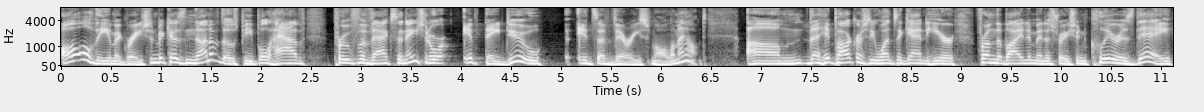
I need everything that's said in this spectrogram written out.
all the immigration because none of those people have proof of vaccination. Or if they do, it's a very small amount. Um, the hypocrisy, once again, here from the Biden administration, clear as day.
